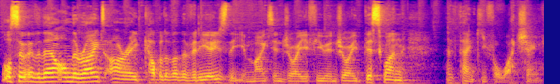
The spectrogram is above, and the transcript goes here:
Also over there on the right are a couple of other videos that you might enjoy if you enjoyed this one, and thank you for watching.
